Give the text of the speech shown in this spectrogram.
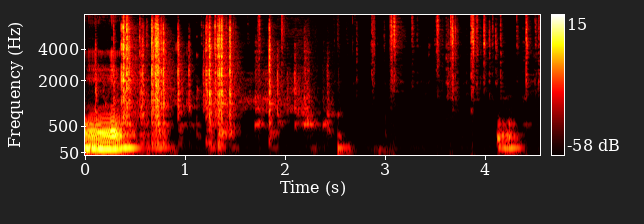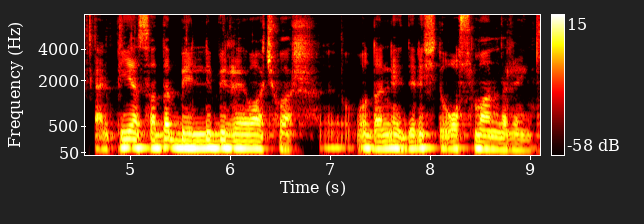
e, yani piyasada belli bir revaç var. O da nedir? İşte Osmanlı renk.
